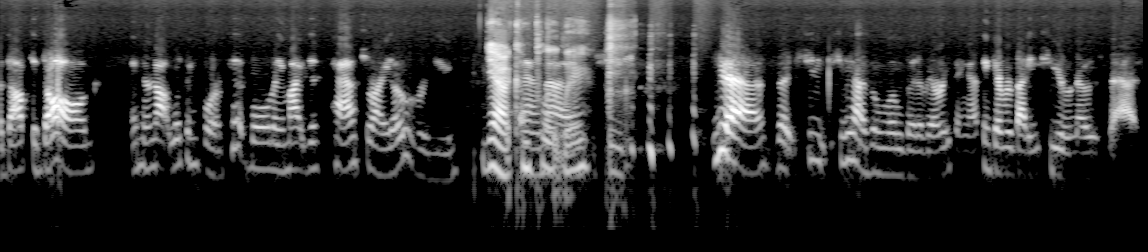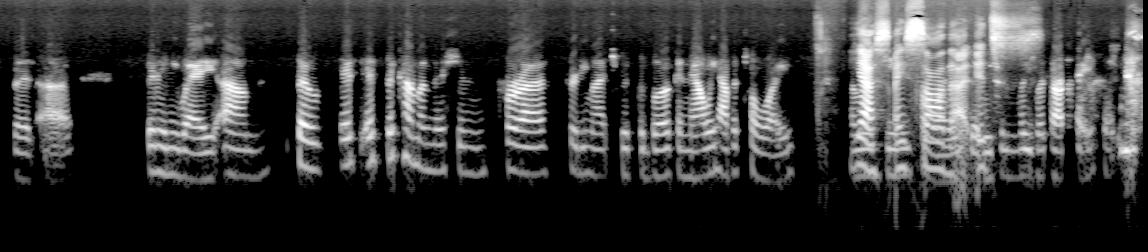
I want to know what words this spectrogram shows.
adopt a dog and they're not looking for a pit bull, they might just pass right over you. yeah, And, uh, completely. she, yeah, but she she has a little bit of everything. I think everybody here knows that. But uh, but anyway, um, so it's it's become a mission for us pretty much with the book, and now we have a toy. a Yes, I saw that. we It's- can leave with our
